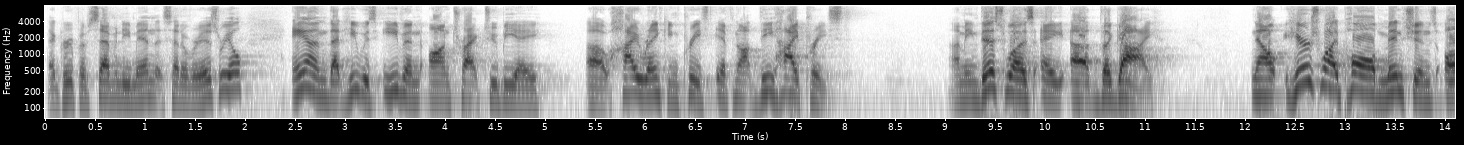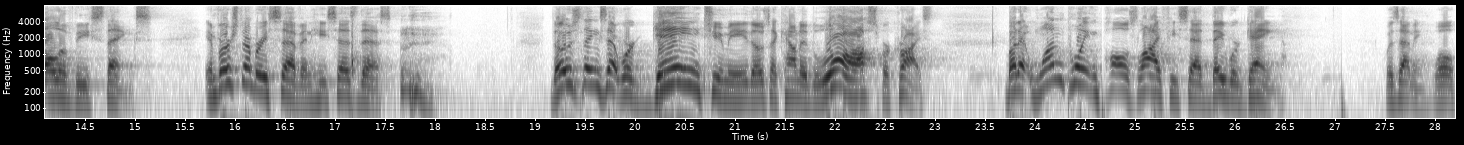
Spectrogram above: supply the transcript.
that group of 70 men that set over Israel, and that he was even on track to be a uh, high ranking priest, if not the high priest. I mean, this was a, uh, the guy. Now, here's why Paul mentions all of these things. In verse number 7, he says this Those things that were gain to me, those I counted loss for Christ. But at one point in Paul's life, he said they were gain. What does that mean? Well,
